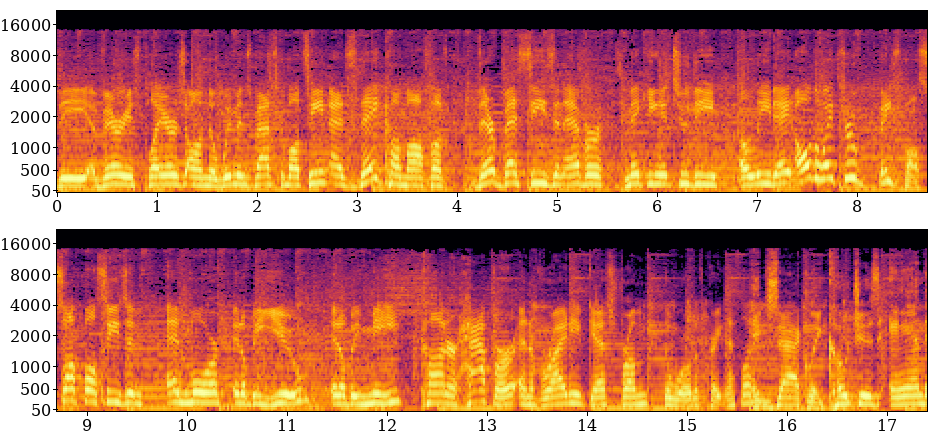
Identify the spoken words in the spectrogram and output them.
the various players on the women's basketball team as they come off of their best season ever, making it to the Elite Eight, all the way through baseball, softball season, and more. It'll be you, it'll be me, Connor Happer, and a variety of guests from the world of Creighton Athletics. Exactly. Coaches and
